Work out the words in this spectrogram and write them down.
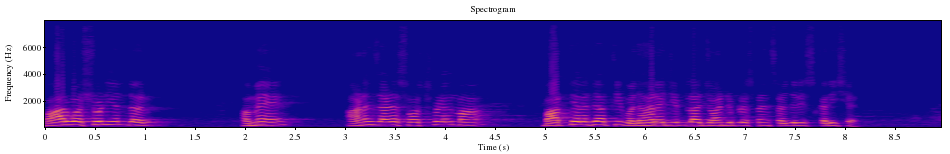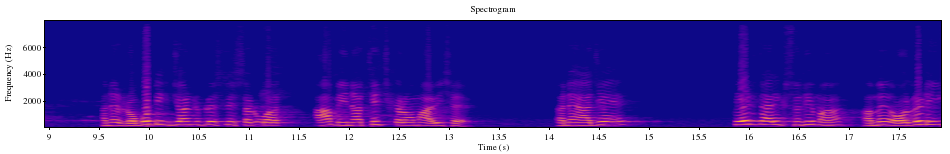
બાર વર્ષોની અંદર અમે આણંદ ઝાયડસ હોસ્પિટલમાં બારતેર હજારથી વધારે જેટલા જોઈન્ટ રિપ્લેસમેન્ટ સર્જરીસ કરી છે. અને રોબોટિક જોઈન્ટ રિપ્લેસની શરૂઆત આ મહિનાથી જ કરવામાં આવી છે. અને આજે તેર તારીખ સુધીમાં અમે ઓલરેડી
